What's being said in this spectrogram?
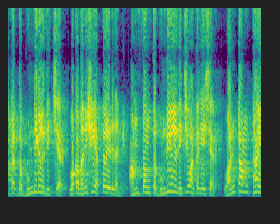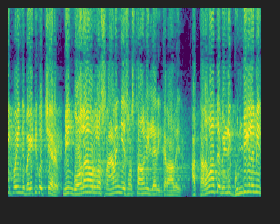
పెద్ద గుండిగలు తెచ్చారు. ఒక మనిషి ఎత్తలేడుదండి. అంతంత గుండిగలు తెచ్చి వంట చేశారు. వంట అంతా అయిపోయింది బయటికి వచ్చారు. మేము గోదావరిలో స్నానం చేసి వస్తామని వెళ్ళారు ఇంకా రాలేదు. ఆ తర్వాత వెళ్ళి గుండిగల మీద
